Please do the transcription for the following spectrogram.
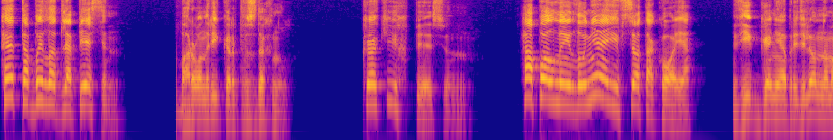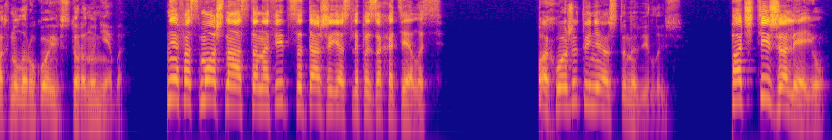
Это было для песен». Барон Рикард вздохнул. «Каких песен?» «О полной луне и все такое». Вигга неопределенно махнула рукой в сторону неба. «Невозможно остановиться, даже если бы захотелось». «Похоже, ты не остановилась». «Почти жалею».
